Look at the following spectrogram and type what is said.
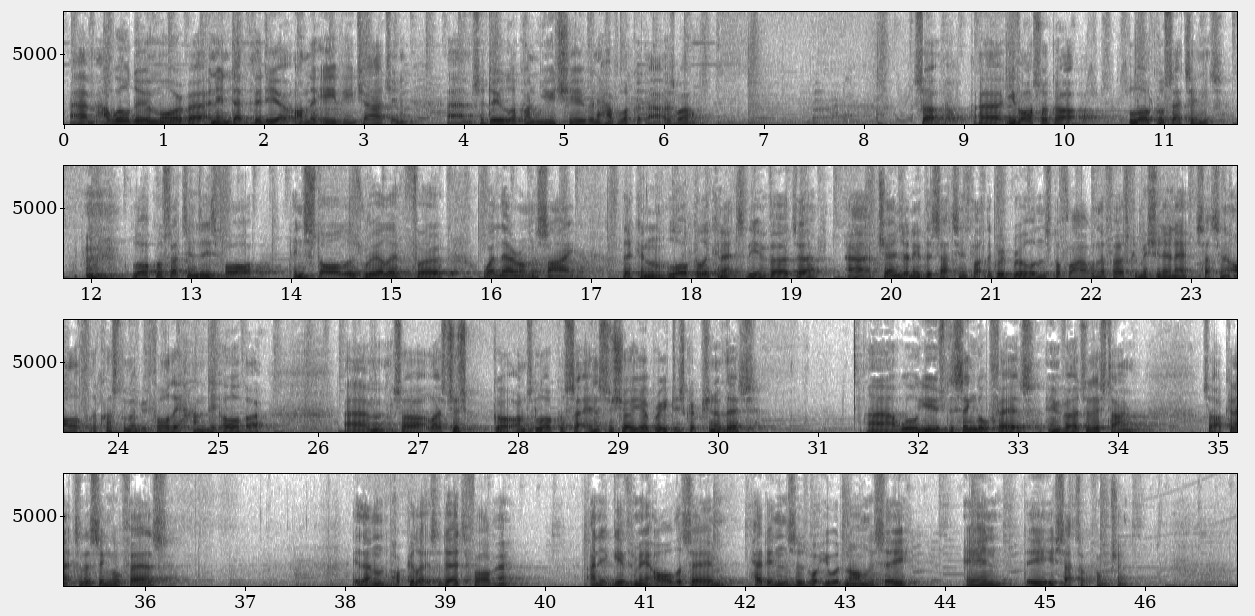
Um, I will do more of a, an in-depth video on the EV charging, um, so do look on YouTube and have a look at that as well. So, uh, you've also got local settings. local settings is for installers really, for when they're on site, they can locally connect to the inverter, uh, change any of the settings like the grid rule and stuff like that when they're first commissioning it, setting it all up for the customer before they hand it over. Um, so let's just go onto local settings to show you a brief description of this. Uh, we'll use the single phase inverter this time. So I'll connect to the single phase. It then populates the data for me and it gives me all the same headings as what you would normally see in the setup function.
